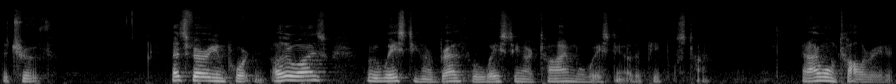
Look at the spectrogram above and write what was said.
the truth. That's very important. Otherwise, we're wasting our breath, we're wasting our time, we're wasting other people's time. And I won't tolerate it.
